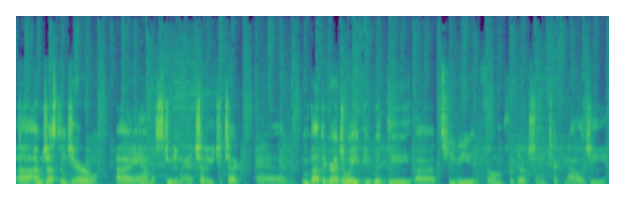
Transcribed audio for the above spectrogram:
Uh, I'm Justin Gerald. I am a student at Chattahoochee Tech, and I'm about to graduate with the uh, TV and film production technology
